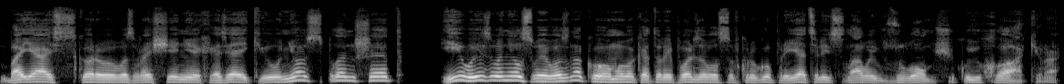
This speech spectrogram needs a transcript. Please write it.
боясь скорого возвращения хозяйки, унес планшет и вызвонил своего знакомого, который пользовался в кругу приятелей славой взломщику и хакера.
